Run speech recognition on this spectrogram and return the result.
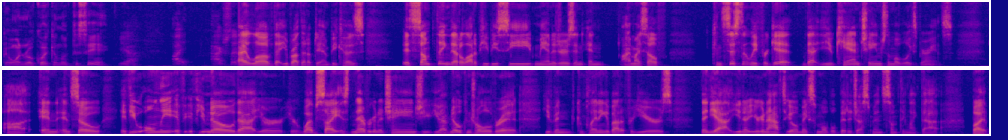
go in real quick and look to see. Yeah, I actually I love that you brought that up, Dan, because it's something that a lot of PPC managers and, and I myself consistently forget that you can change the mobile experience. Uh, and and so if you only if, if you know that your your website is never going to change, you, you have no control over it, you've been complaining about it for years, then yeah, you know you're going to have to go make some mobile bid adjustments, something like that. But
